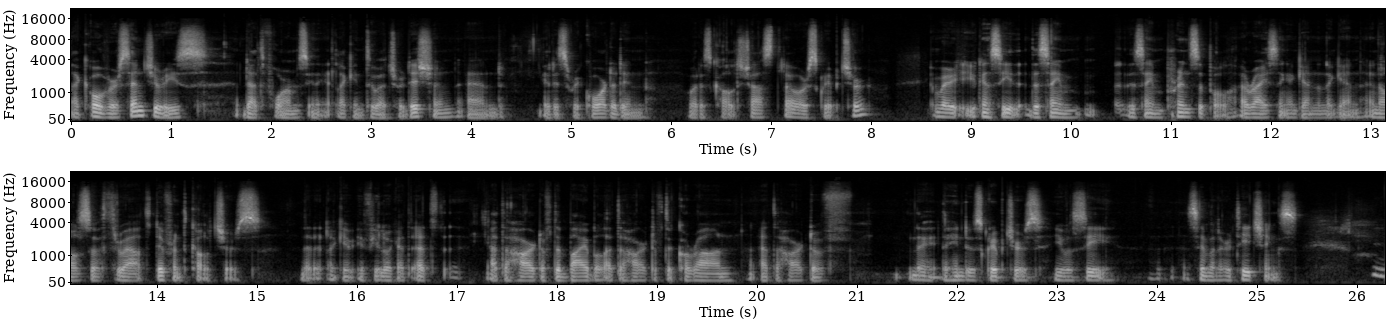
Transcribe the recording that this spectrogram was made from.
like over centuries that forms in like into a tradition and it is recorded in what is called shastra or scripture where you can see the same the same principle arising again and again and also throughout different cultures that it, like if, if you look at at the, at the heart of the bible at the heart of the quran at the heart of the, the hindu scriptures you will see similar teachings. Hmm.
